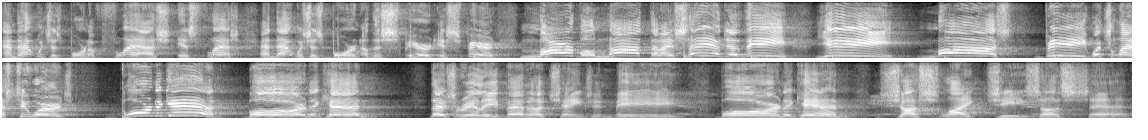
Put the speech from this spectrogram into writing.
And that which is born of flesh is flesh, and that which is born of the Spirit is spirit. Marvel not that I say unto thee, ye must be, what's the last two words? Born again. Born again. There's really been a change in me. Born again, just like Jesus said.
